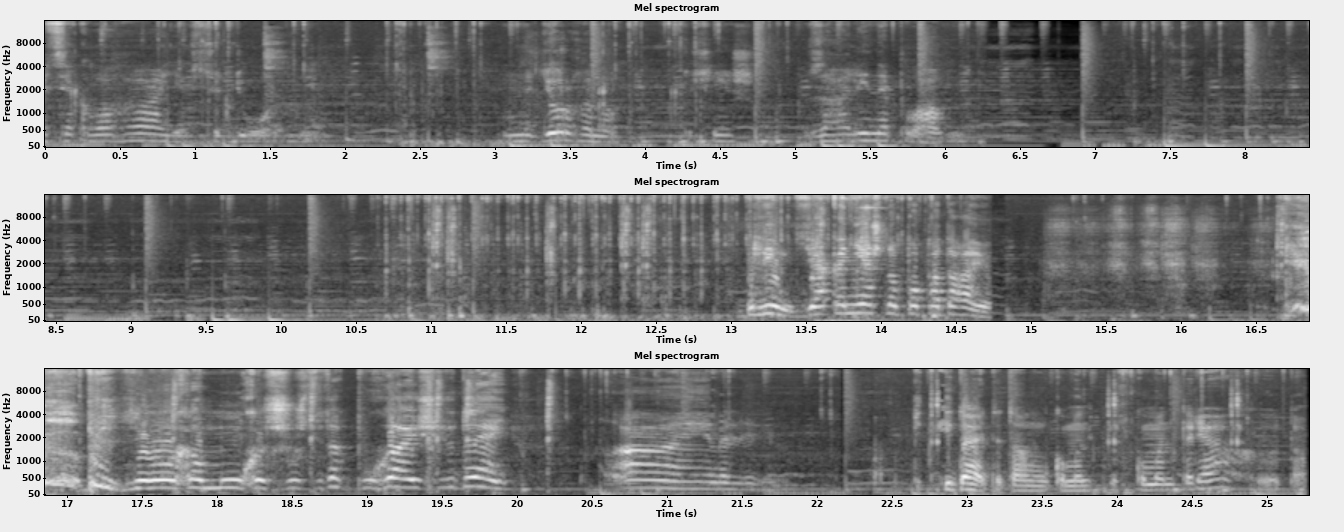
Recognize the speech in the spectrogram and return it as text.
Капець як лагає, все дьоргано. Не дьоргано, точніше, взагалі не плавно. Блін, я, конечно, попадаю. Бляха, муха, що ж ти так пугаєш людей? Ай, блін. Підкидайте там в коментарях там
